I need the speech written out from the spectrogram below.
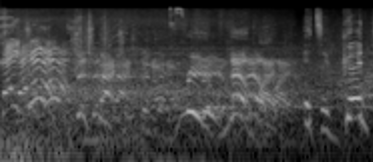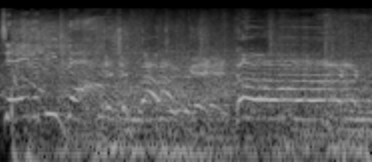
They did it! This match has been a real nail-biter. It's a good day to be back. It's about to get dark.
